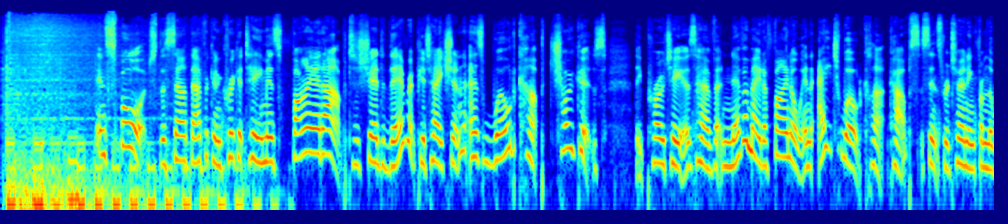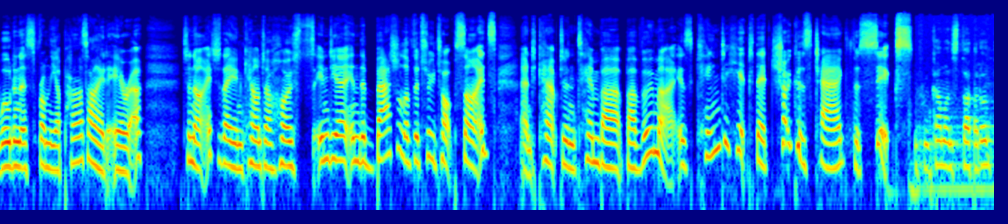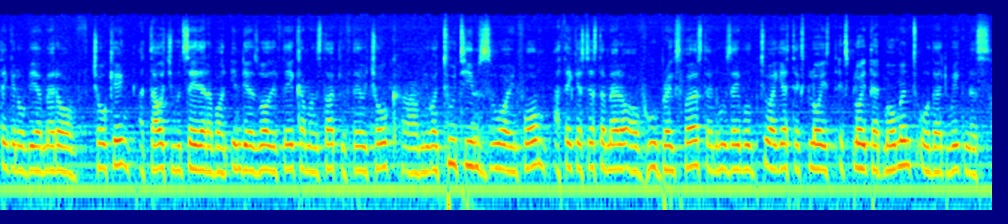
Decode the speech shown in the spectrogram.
In sport, the South African cricket team is fired up to shed their reputation as World Cup chokers. The Proteas have never made a final in eight World Cups since returning from the wilderness from the apartheid era. Tonight, they encounter hosts India in the battle of the two top sides, and captain Temba Bavuma is keen to hit their chokers tag for six. If we come unstuck, I don't think it'll be a matter of choking. I doubt you would say that about India as well. If they come unstuck, if they choke, um, you've got two teams who are in form. I think it's just a matter of who breaks first and who's able to, I guess, exploit exploit that moment or that weakness.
